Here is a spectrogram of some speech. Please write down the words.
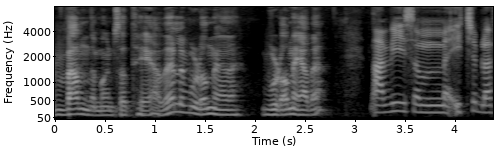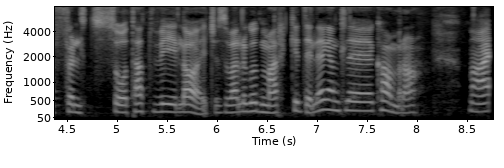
Venner man seg til det, eller hvordan er, hvordan er det? Nei, vi som ikke ble fulgt så tett, vi la ikke så veldig godt merke til egentlig kamera. Nei,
